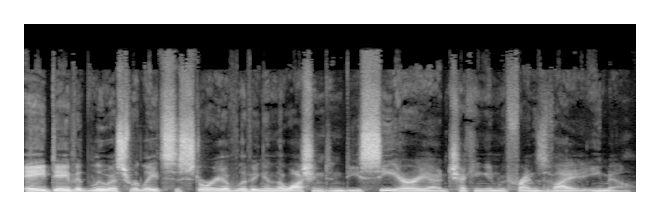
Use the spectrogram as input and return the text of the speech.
A. David Lewis relates the story of living in the Washington, D.C. area and checking in with friends via email.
